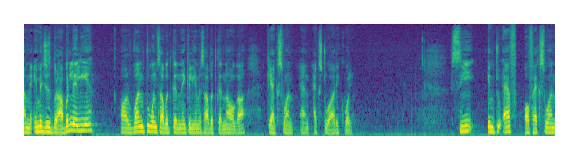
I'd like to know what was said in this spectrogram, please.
ہم نے امیجز برابر لے لیے اور ون ٹو ون ثابت کرنے کے لیے ہمیں ثابت کرنا ہوگا کہ X one and X two are equal C into F of X one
